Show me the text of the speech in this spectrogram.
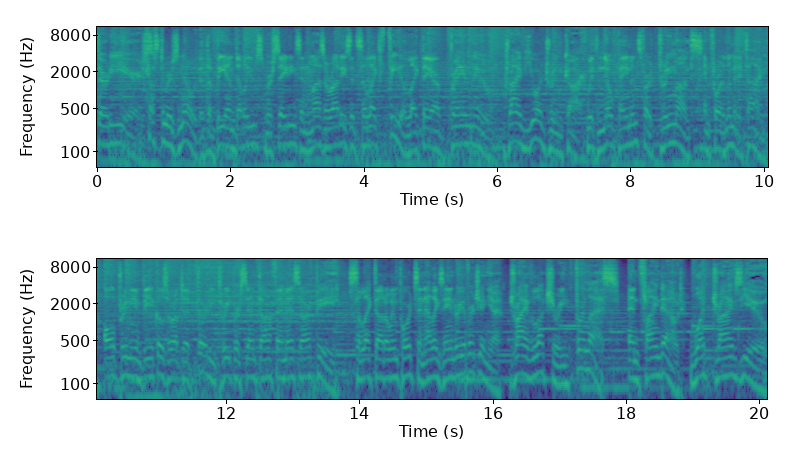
30 years. Customers know that the BMWs, Mercedes, and Maseratis at Select feel like they are brand new. Drive your dream car with no payments for three months. And for a limited time, all premium vehicles are up to 33% off MSRP. Select Auto Imports in Alexandria, Virginia. Drive luxury for less and find out what drives you.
